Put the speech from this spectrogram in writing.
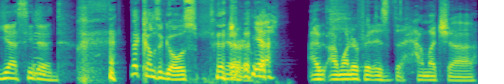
Yes, he did. that comes and goes. Yeah. Yeah. I, I wonder if it is the how much uh,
